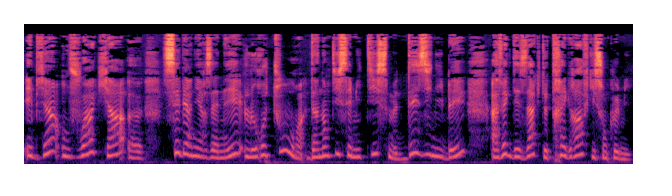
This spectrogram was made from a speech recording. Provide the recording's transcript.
eh bien, on voit qu'il y a euh, ces dernières années le retour d'un antisémitisme désinhibé avec des actes très graves qui sont commis.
